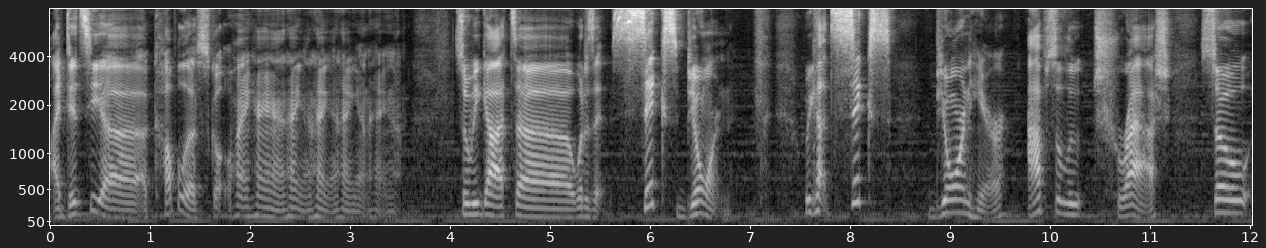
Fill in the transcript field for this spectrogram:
I did see a, a couple of skull hang, hang on hang on hang on hang on hang on. So we got uh what is it? Six Bjorn. We got six Bjorn here. Absolute trash. So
